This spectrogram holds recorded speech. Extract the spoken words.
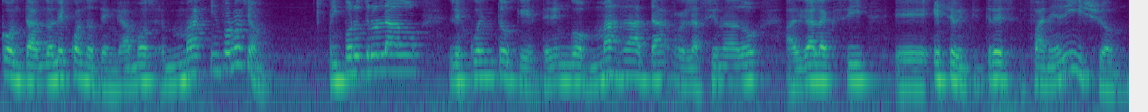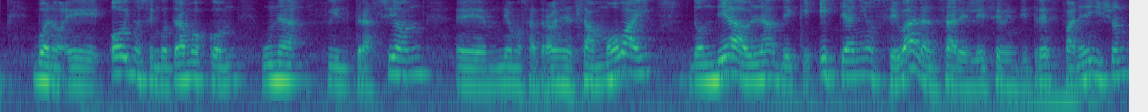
contándoles cuando tengamos más información. Y por otro lado, les cuento que tengo más data relacionado al Galaxy eh, S23 Fan Edition. Bueno, eh, hoy nos encontramos con una filtración eh, digamos, a través de Sam Mobile, donde habla de que este año se va a lanzar el S23 Fan Edition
